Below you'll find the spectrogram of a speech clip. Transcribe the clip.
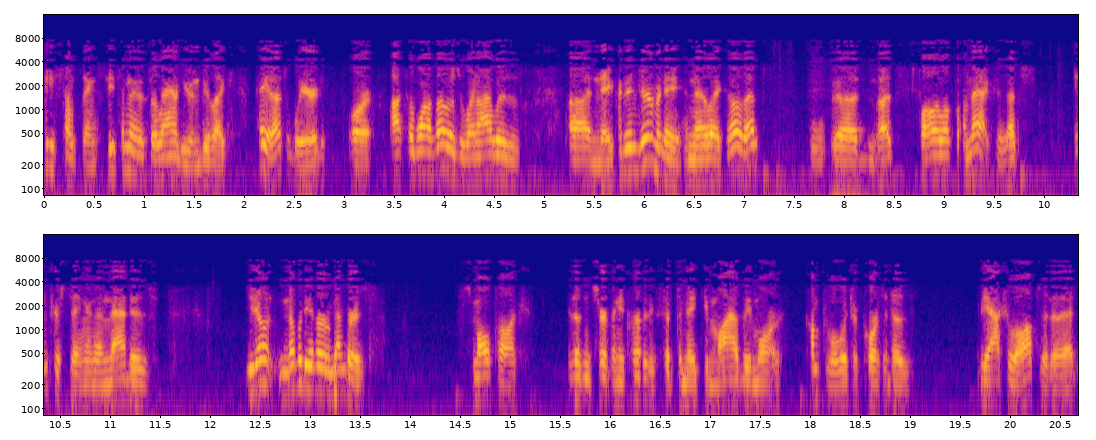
see something, see something that's around you, and be like, hey, that's weird. Or I saw one of those when I was uh, naked in Germany, and they're like, oh, that's uh, let's follow up on that because that's interesting. And then that is, you don't, nobody ever remembers small talk. It doesn't serve any purpose except to make you mildly more comfortable, which of course it does the actual opposite of that.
